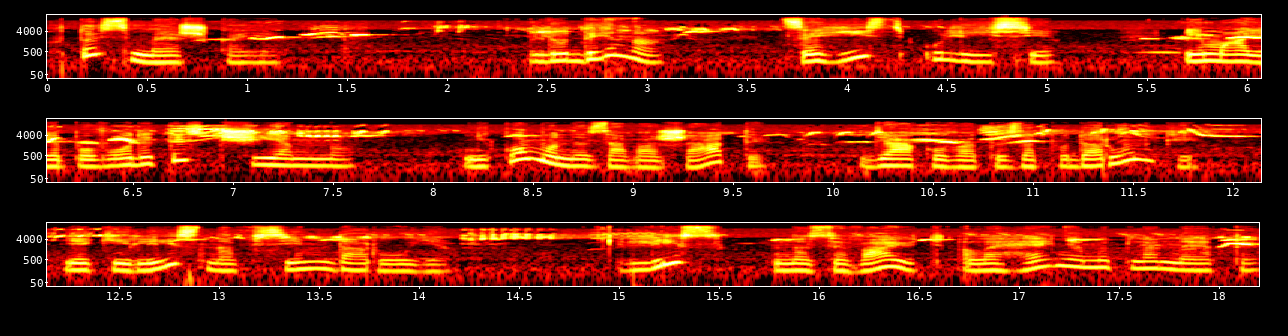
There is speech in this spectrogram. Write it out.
хтось мешкає. Людина це гість у лісі і має поводитись чемно, нікому не заважати, дякувати за подарунки, які ліс нам всім дарує. Ліс називають легенями планети,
